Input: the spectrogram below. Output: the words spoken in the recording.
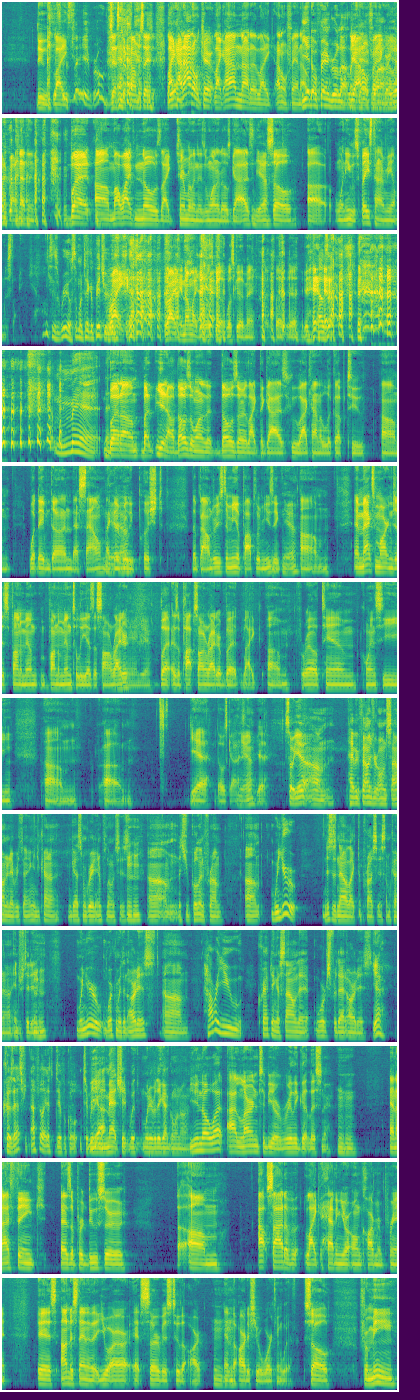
dude, like bro. just the conversation. Like, Yeah. and I don't care. Like, I'm not a like, I don't fan out. Yeah, don't fangirl out like yeah, that. I don't fan Wow, yeah. out about nothing. but um, my wife knows like Timberland is one of those guys. Yeah. So uh, when he was FaceTiming me, I'm just like, This is real. Someone take a picture. right, right, and I'm like, Yo, what's good? What's good, man? Yeah, so, yeah. Man. but um, but you know, those are one of the those are like the guys who I kind of look up to. Um, what they've done, that sound, like they Yeah. really pushed the boundaries to me of popular music. Yeah. Um, and Max Martin just fundament, fundamentally as a songwriter, Man, yeah. but as a pop songwriter, but like um, Pharrell, Tim, Quincy, um, um, yeah, those guys. Yeah. yeah. So yeah, um, having found your own sound and everything, and you kind of got some great influences Mm-hmm. um, that you pull in from. Um, when you're, this is now like the process I'm kind of interested in. Mm-hmm. When you're working with an artist, um, how are you crafting a sound that works for that artist? Yeah. Because that's I feel like it's difficult to really Yeah. match it with whatever they got going on. You know what? I learned to be a really good listener. And I think as a producer, uh, um, outside of like having your own carbon print, is understanding that you are at service to the art and mm-hmm. the artist you're working with. So for me,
